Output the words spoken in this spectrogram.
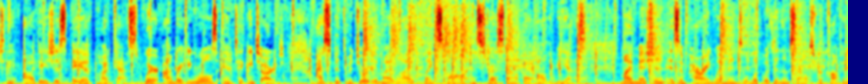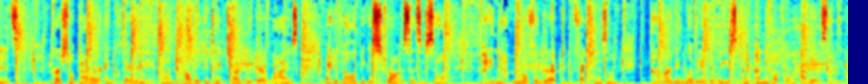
to the Audacious AF podcast, where I'm breaking rules and taking charge. I've spent the majority of my life playing small and stressed out by all the BS. My mission is empowering women to look within themselves for confidence, personal power, and clarity on how they can take charge of their lives by developing a strong sense of self, putting that middle finger up to perfectionism, unlearning limiting beliefs and unhelpful habits that we've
